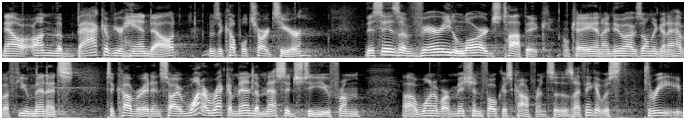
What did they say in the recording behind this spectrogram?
Now, on the back of your handout, there's a couple charts here. This is a very large topic, okay, and I knew I was only going to have a few minutes to cover it, and so I want to recommend a message to you from uh, one of our mission focus conferences. I think it was three,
